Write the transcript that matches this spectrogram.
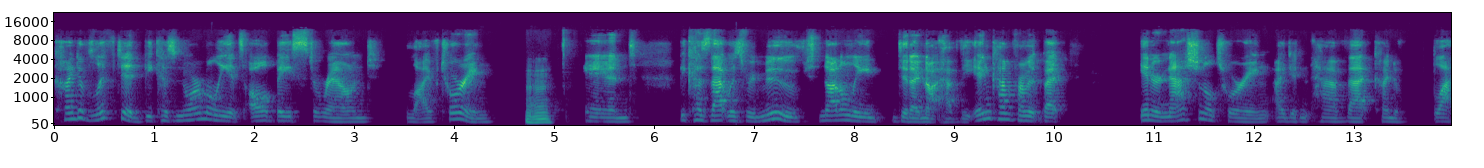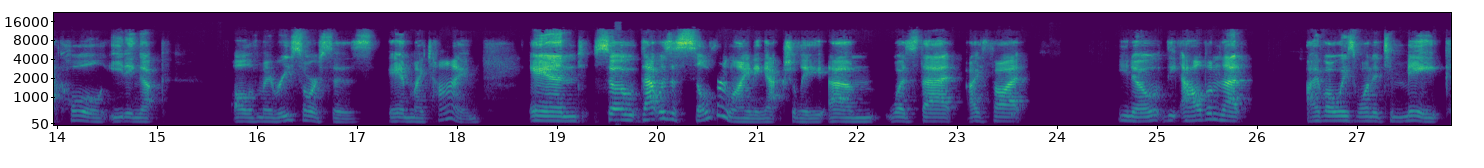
kind of lifted because normally it's all based around live touring mm-hmm. and because that was removed not only did i not have the income from it but international touring i didn't have that kind of black hole eating up all of my resources and my time and so that was a silver lining actually um, was that i thought you know the album that I've always wanted to make,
